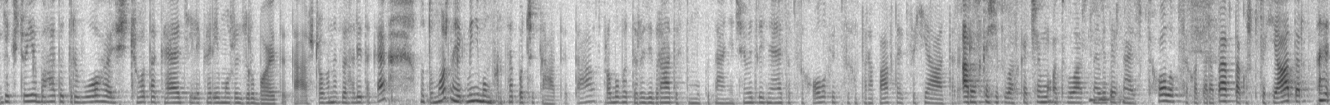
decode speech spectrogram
Якщо є багато тривоги, що таке ті лікарі можуть зробити, та що вони взагалі таке, ну то можна як мінімум про це почитати, та спробувати розібратись в тому питанні, чим відрізняється психолог від психотерапевта і психіатра. А розкажіть, будь ласка, чим от власне відрізняється психолог, психотерапевт, також психіатр? Е,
